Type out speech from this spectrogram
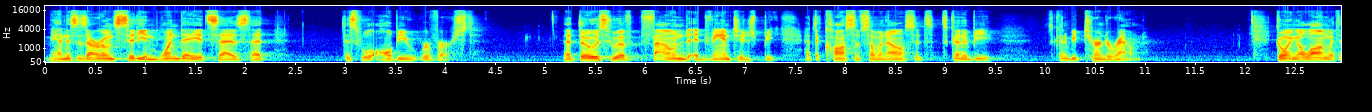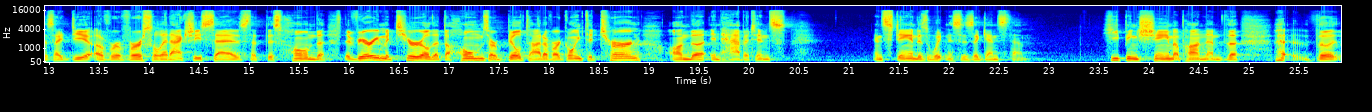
Man, this is our own city, and one day it says that this will all be reversed. That those who have found advantage at the cost of someone else, it's, it's going to be it's going to be turned around going along with this idea of reversal, it actually says that this home, the, the very material that the homes are built out of, are going to turn on the inhabitants and stand as witnesses against them, heaping shame upon them. The, the,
